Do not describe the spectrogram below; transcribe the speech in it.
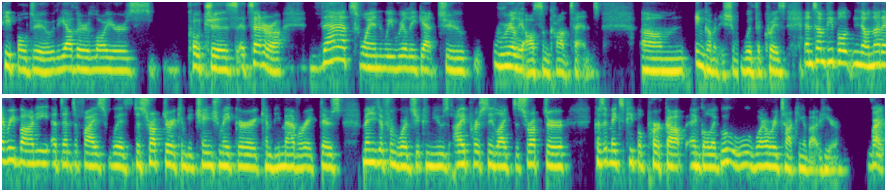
people do the other lawyers coaches etc that's when we really get to really awesome content um, in combination with the quiz. And some people, you know, not everybody identifies with disruptor. It can be change maker, it can be maverick. There's many different words you can use. I personally like disruptor because it makes people perk up and go like, ooh, what are we talking about here? Right.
